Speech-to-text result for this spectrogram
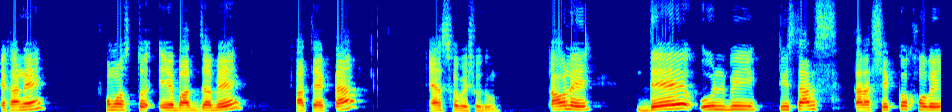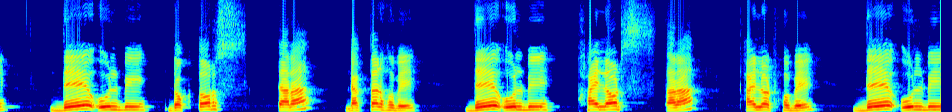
এখানে সমস্ত এ বাদ যাবে, সাথে একটা এস হবে শুধু। তাহলে দে উইল বি টিচার্স, তারা শিক্ষক হবে। দে উইল বি ডক্টরস, তারা ডাক্তার হবে। দে উইল বি পাইলটস, তারা পাইলট হবে। দে উইল বি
